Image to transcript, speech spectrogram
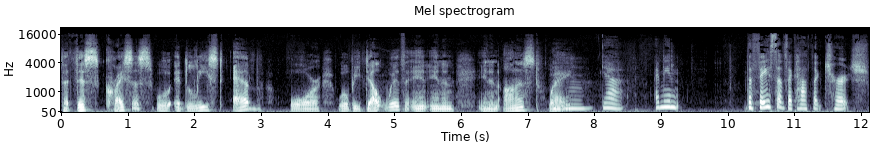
that this crisis will at least ebb or will be dealt with in, in an in an honest way? Mm-hmm. Yeah. I mean, the face of the Catholic Church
